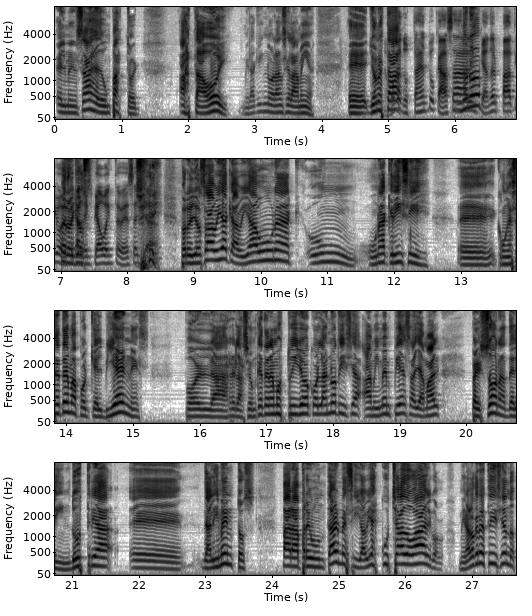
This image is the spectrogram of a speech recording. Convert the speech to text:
el mensaje de un pastor hasta hoy. Mira qué ignorancia la mía. Eh, yo no No, estaba. tú estás en tu casa No, no, limpiando el patio, pero ese que yo- has limpiado 20 veces Sí, ya. pero yo sabía que había una, un- una crisis eh, con ese tema porque el viernes, por la relación que tenemos tú y yo con las noticias, a mí me empieza a llamar personas de la industria eh, de alimentos para preguntarme si yo había escuchado algo. Mira lo que te estoy diciendo.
